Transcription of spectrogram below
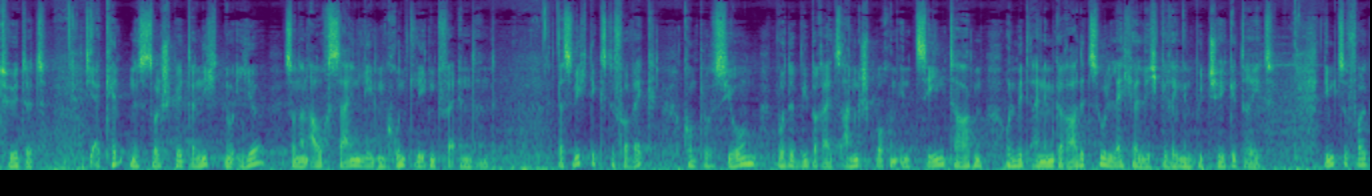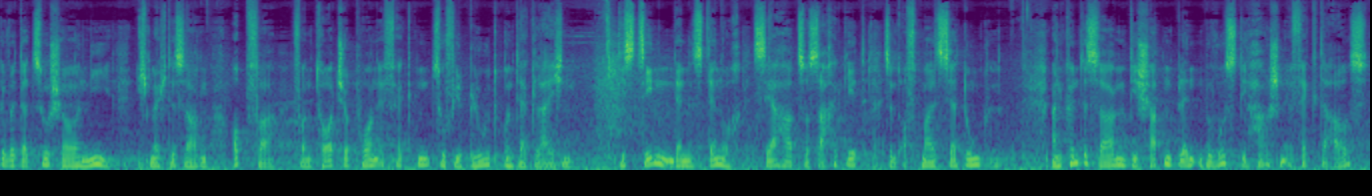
tötet. Die Erkenntnis soll später nicht nur ihr, sondern auch sein Leben grundlegend verändern. Das Wichtigste vorweg, Kompulsion wurde wie bereits angesprochen in zehn Tagen und mit einem geradezu lächerlich geringen Budget gedreht. Demzufolge wird der Zuschauer nie, ich möchte sagen, Opfer von Torture-Porn-Effekten, zu viel Blut und dergleichen. Die Szenen, in denen es dennoch sehr hart zur Sache geht, sind oftmals sehr dunkel. Man könnte sagen, die Schatten blenden bewusst die harschen Effekte aus,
